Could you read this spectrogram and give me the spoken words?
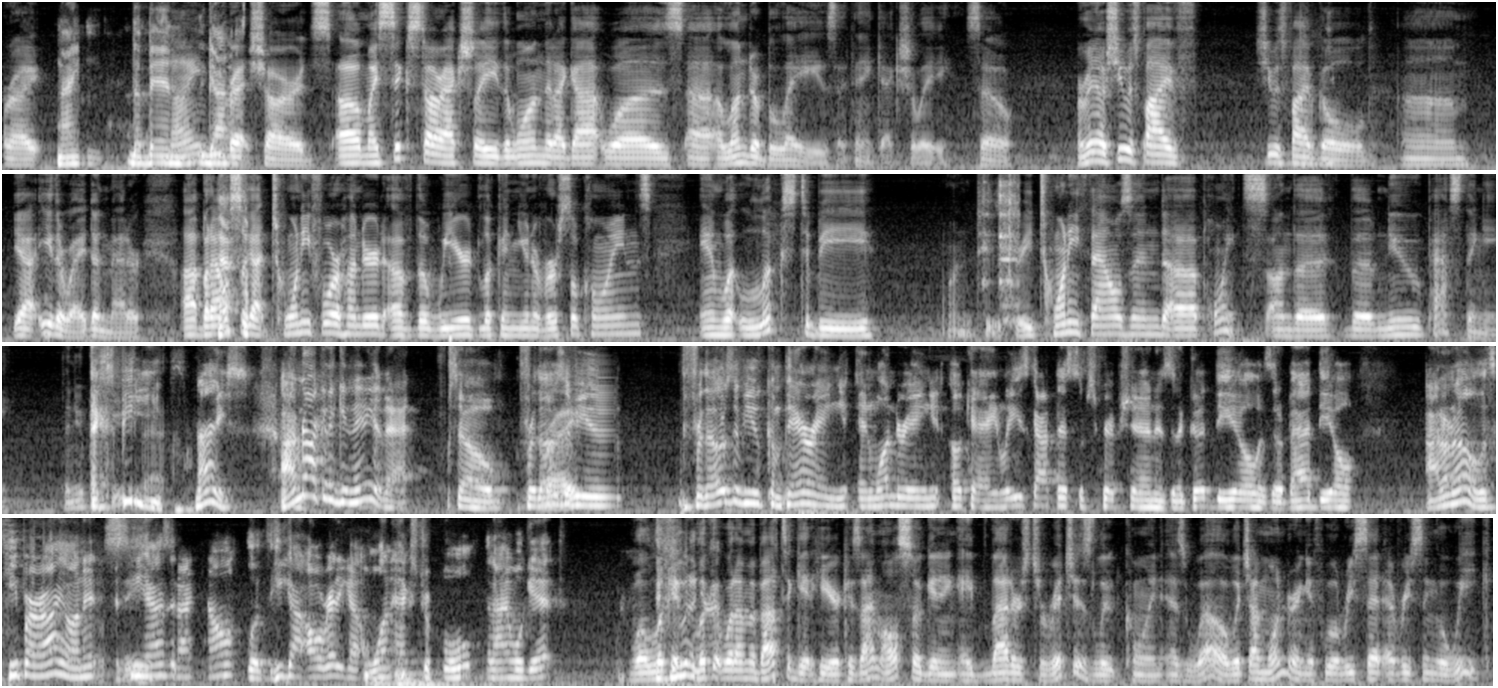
Right. ninety. The Ben 90 got Bret shards. Oh, my six star, actually, the one that I got was uh, Alundra Blaze, I think, actually. So, or no, she was five. She was five gold. Um, yeah, either way, it doesn't matter. Uh, but I That's also got 2,400 of the weird looking universal coins and what looks to be one, two, three, 20,000 uh, points on the, the new pass thingy. The new prestige XP. pass. Nice. I'm not going to get any of that. So for those Right. of you, for those of you comparing and wondering, okay, Lee's got this subscription. Is it a good deal? Is it a bad deal? I don't know. Let's keep our eye on it. We'll if see. he has it, I don't. Look, he got already got one extra pool that I will get. Well, look you at look got- at what I'm about to get here because I'm also getting a ladders to riches loot coin as well, which I'm wondering if we'll reset every single week.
